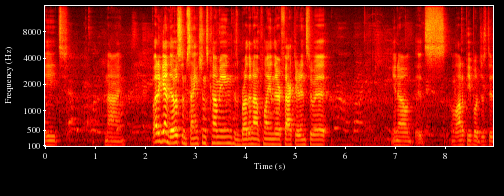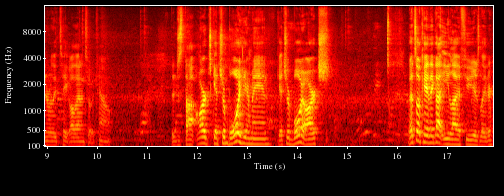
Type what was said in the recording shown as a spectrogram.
eight, nine. But again, there was some sanctions coming. His brother not playing there factored into it. You know, it's a lot of people just didn't really take all that into account. They just thought, Arch, get your boy here, man. Get your boy, Arch. That's okay. They got Eli a few years later.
